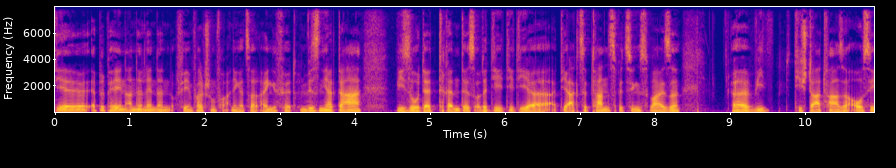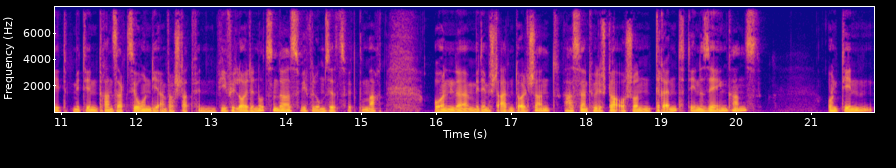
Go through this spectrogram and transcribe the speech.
die Apple Pay in anderen Ländern auf jeden Fall schon vor einiger Zeit eingeführt und wissen ja da, wieso der Trend ist oder die, die, die, die Akzeptanz beziehungsweise äh, wie die Startphase aussieht mit den Transaktionen, die einfach stattfinden. Wie viele Leute nutzen das, wie viel Umsatz wird gemacht. Und äh, mit dem Start in Deutschland hast du natürlich da auch schon einen Trend, den du sehen kannst. Und den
